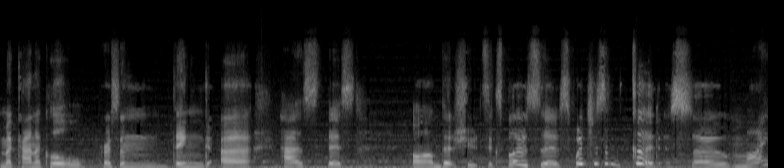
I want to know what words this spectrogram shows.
mechanical person thing uh, has this arm that shoots explosives, which isn't good. So my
